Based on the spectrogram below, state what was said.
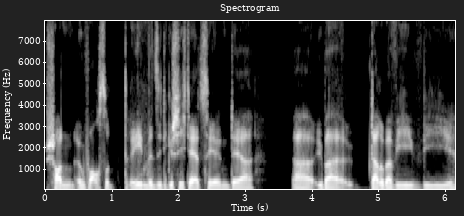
schon irgendwo auch so drehen, wenn sie die Geschichte erzählen, der äh, über darüber, wie, wie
